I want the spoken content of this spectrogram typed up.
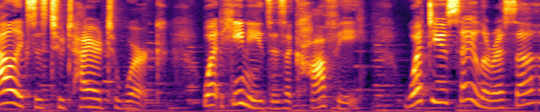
Alex is too tired to work. What he needs is a coffee. What do you say, Larissa?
